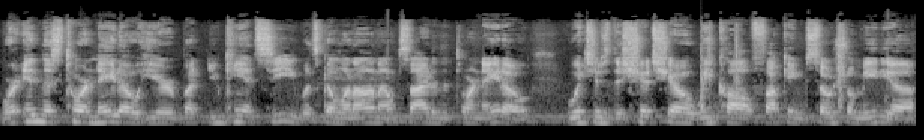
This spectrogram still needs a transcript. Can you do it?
We're in this tornado here, but you can't see what's going on outside of the tornado, which is the shit show we call fucking social media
